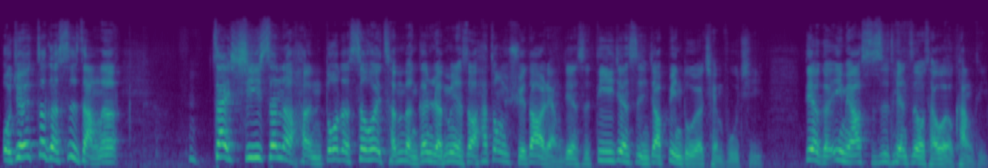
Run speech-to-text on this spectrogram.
我觉得这个市长呢，在牺牲了很多的社会成本跟人命的时候，他终于学到了两件事。第一件事情叫病毒有潜伏期，第二个疫苗十四天之后才会有抗体。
